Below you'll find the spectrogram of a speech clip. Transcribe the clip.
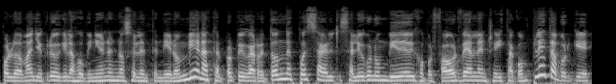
Por lo demás, yo creo que las opiniones no se le entendieron bien. Hasta el propio Garretón después sal- salió con un video y dijo, por favor, vean la entrevista completa porque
